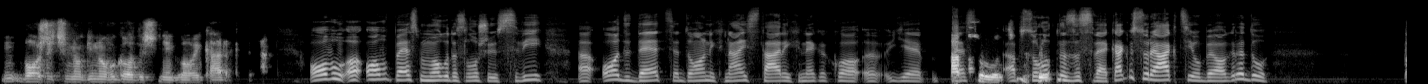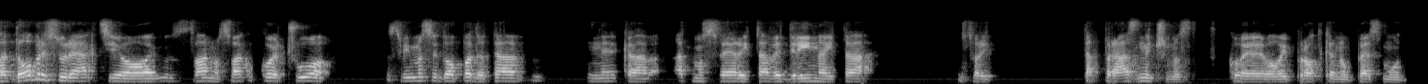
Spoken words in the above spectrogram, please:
božićnog i novogodišnjeg ovaj karaktera. Ovu, ovu pesmu mogu da slušaju svi, od dece do onih najstarih, nekako e, je apsolutno. apsolutno za sve. Kakve su reakcije u Beogradu? Pa dobre su reakcije, ovaj, stvarno svako ko je čuo, svima se dopada ta neka atmosfera i ta vedrina i ta, u stvari, ta prazničnost koja je ovaj protkana u pesmu od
